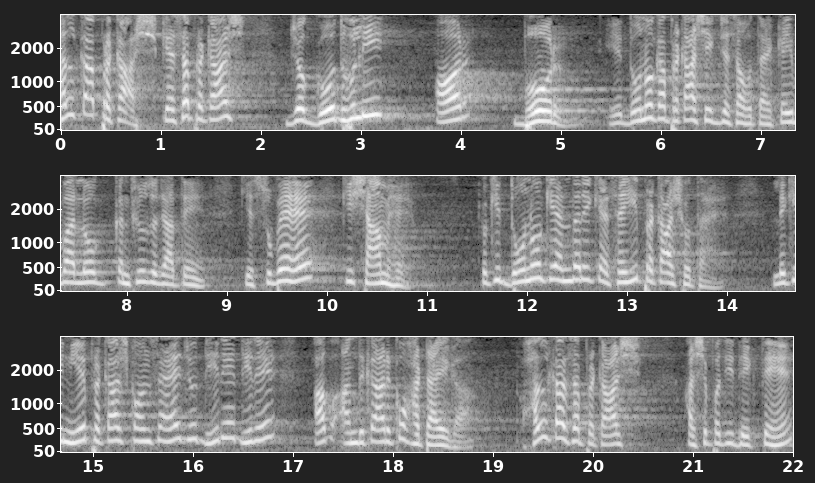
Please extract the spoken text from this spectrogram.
हल्का प्रकाश कैसा प्रकाश जो गोधुली और भोर ये दोनों का प्रकाश एक जैसा होता है कई बार लोग कंफ्यूज हो जाते हैं कि सुबह है कि शाम है क्योंकि दोनों के अंदर एक ऐसा ही प्रकाश होता है लेकिन यह प्रकाश कौन सा है जो धीरे धीरे अब अंधकार को हटाएगा? हल्का सा प्रकाश अशुपति देखते हैं।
